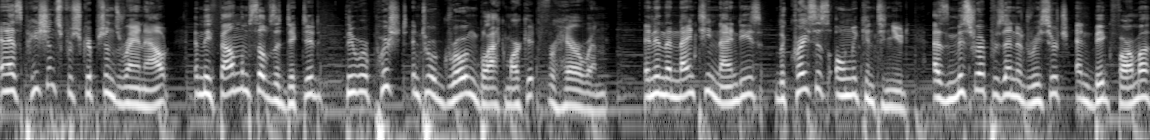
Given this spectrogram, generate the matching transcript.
And as patients' prescriptions ran out and they found themselves addicted, they were pushed into a growing black market for heroin. And in the 1990s, the crisis only continued as misrepresented research and big pharma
